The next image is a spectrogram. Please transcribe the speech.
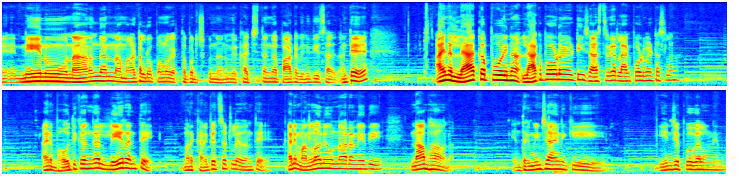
నే- నేను నా ఆనందాన్ని నా మాటల రూపంలో వ్యక్తపరుచుకున్నాను. మీరు ఖచ్చితంగా పాట విని తీసా అంటే ఆయన లేకపోయినా లేకపోవడం ఏమిటి? శాస్త్రి గారు లేకపోవడం ఏంటి అసలు? ఆయన భౌతికంగా లేరంతే మనకు కనిపించట్లేదు అంతే. కానీ మనలోనే ఉన్నారనేది నా భావన. ఇంతకు మించి ఆయనకి ఏం చెప్పుకోగలను నేను?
